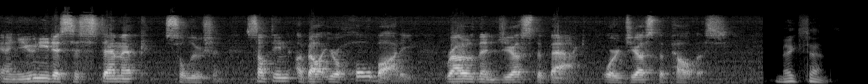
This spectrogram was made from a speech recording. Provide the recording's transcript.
And you need a systemic solution, something about your whole body rather than just the back or just the pelvis. Makes sense.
